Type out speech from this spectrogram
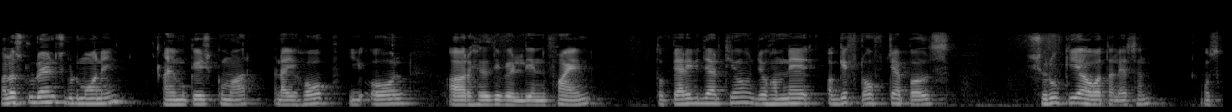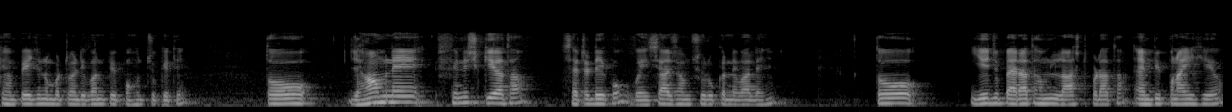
Hello students, good morning. I am Mukesh Kumar and I hope you all are healthy, wealthy and fine. तो प्यारे विद्यार्थियों जो हमने अ गिफ्ट ऑफ़ चैपल्स शुरू किया हुआ था लेसन उसके हम पेज नंबर ट्वेंटी वन पे पहुँच चुके थे तो जहाँ हमने फिनिश किया था सैटरडे को वहीं से आज हम शुरू करने वाले हैं तो ये जो पैरा था हमने लास्ट पढ़ा था एम पी पुनाई हियर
